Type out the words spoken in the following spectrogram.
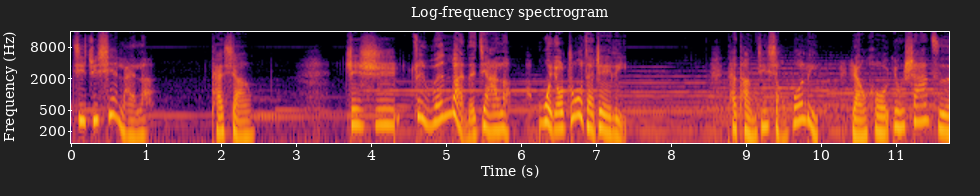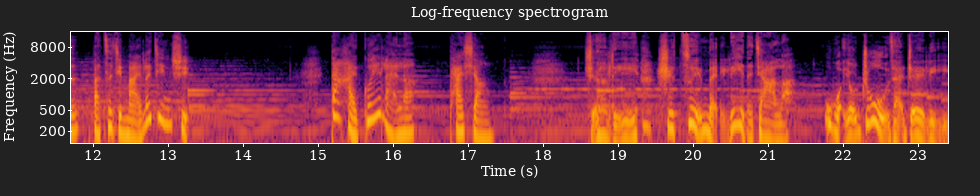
寄居蟹来了，他想：“这是最温暖的家了，我要住在这里。”他躺进小窝里，然后用沙子把自己埋了进去。大海龟来了，他想。这里是最美丽的家了，我要住在这里。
